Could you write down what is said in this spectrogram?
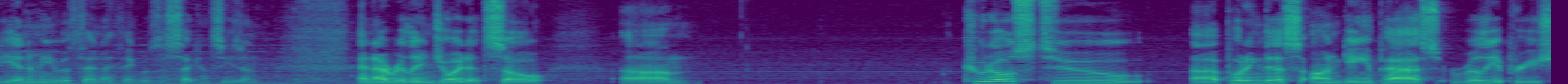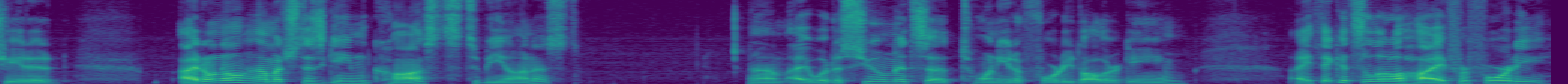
The Enemy Within, I think, was the second season, and I really enjoyed it. So, um, kudos to uh, putting this on Game Pass. Really appreciate it. I don't know how much this game costs, to be honest. Um, I would assume it's a twenty to forty dollar game. I think it's a little high for forty,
